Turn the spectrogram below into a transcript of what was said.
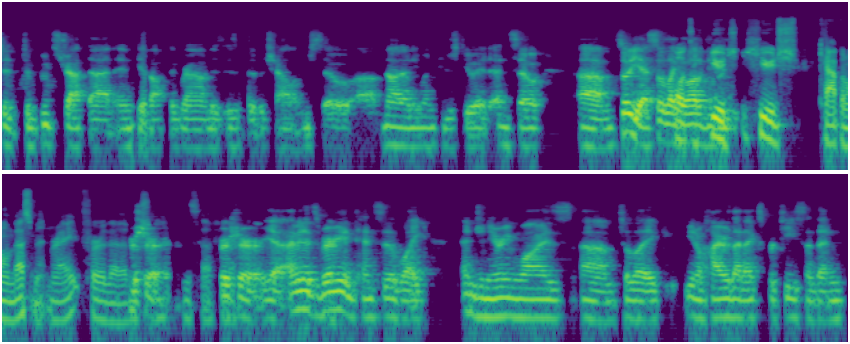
to, to bootstrap that and get off the ground is, is a bit of a challenge. So uh, not anyone can just do it. And so um, so yeah so like a lot of huge these, huge capital investment right for the for sure and stuff for yeah. sure yeah i mean it's very intensive like engineering wise um, to like you know hire that expertise and then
